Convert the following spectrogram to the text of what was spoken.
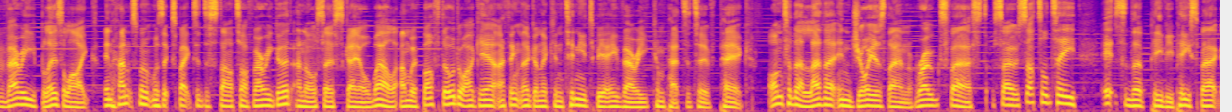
very Blizz-like. Enhancement was expected to start off very good and also scale well, and with buffed Ulduar gear, I think they're going to continue to be a very competitive pick. Onto the leather enjoyers then, rogues first. So subtlety it's the PvP spec,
